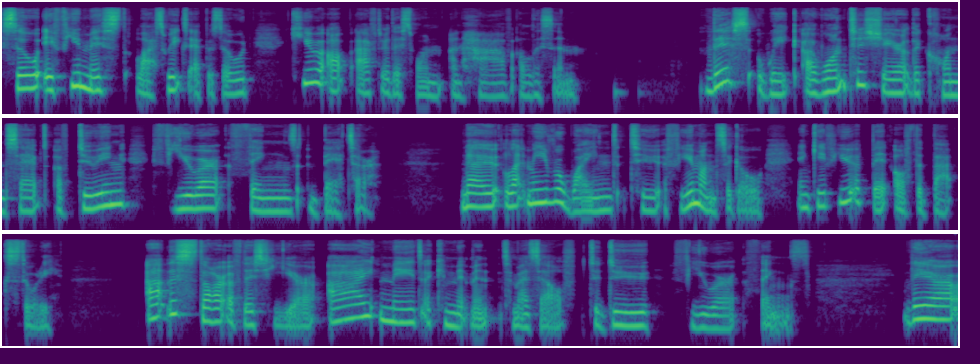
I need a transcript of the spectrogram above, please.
So if you missed last week's episode, it up after this one and have a listen. This week, I want to share the concept of doing fewer things better. Now, let me rewind to a few months ago and give you a bit of the backstory. At the start of this year, I made a commitment to myself to do fewer things. There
